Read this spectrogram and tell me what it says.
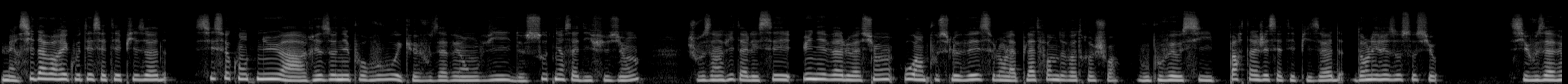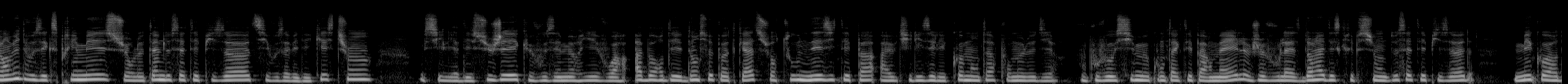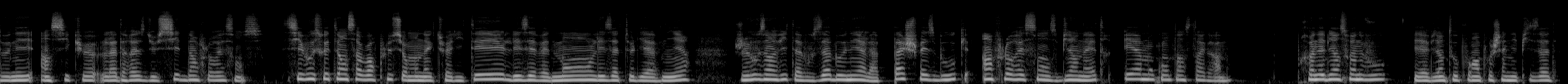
Merci d'avoir écouté cet épisode. Si ce contenu a résonné pour vous et que vous avez envie de soutenir sa diffusion, je vous invite à laisser une évaluation ou un pouce levé selon la plateforme de votre choix. Vous pouvez aussi partager cet épisode dans les réseaux sociaux. Si vous avez envie de vous exprimer sur le thème de cet épisode, si vous avez des questions ou s'il y a des sujets que vous aimeriez voir abordés dans ce podcast, surtout n'hésitez pas à utiliser les commentaires pour me le dire. Vous pouvez aussi me contacter par mail, je vous laisse dans la description de cet épisode mes coordonnées ainsi que l'adresse du site d'Inflorescence. Si vous souhaitez en savoir plus sur mon actualité, les événements, les ateliers à venir, je vous invite à vous abonner à la page Facebook Inflorescence Bien-être et à mon compte Instagram. Prenez bien soin de vous et à bientôt pour un prochain épisode.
